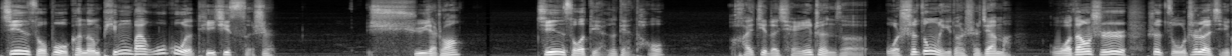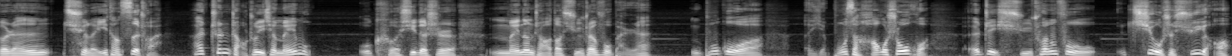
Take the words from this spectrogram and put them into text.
金锁不可能平白无故的提起此事。徐家庄，金锁点了点头。还记得前一阵子我失踪了一段时间吗？我当时是组织了几个人去了一趟四川，还真找出一些眉目。我可惜的是没能找到许川富本人，不过也不算毫无收获。呃，这许川富就是徐友。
